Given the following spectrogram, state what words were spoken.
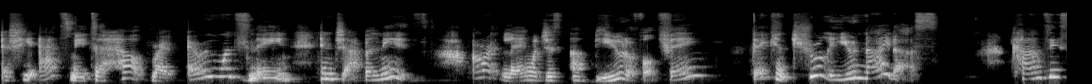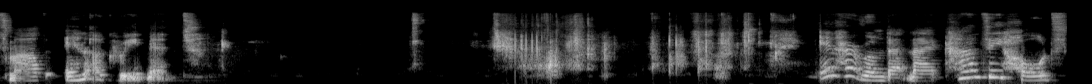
and she asked me to help write everyone's name in Japanese. Aren't languages a beautiful thing? They can truly unite us. Kanzi smiled in agreement. In her room that night, Kanzi holds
